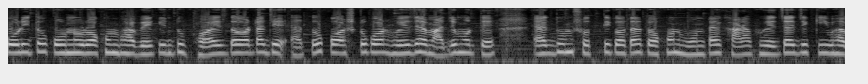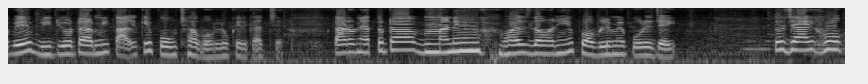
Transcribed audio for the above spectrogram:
করি তো কোনো রকমভাবে কিন্তু ভয়েস দেওয়াটা যে এত কষ্টকর হয়ে যায় মাঝে মধ্যে, একদম সত্যি কথা তখন মনটাই খারাপ হয়ে যায় যে কীভাবে ভিডিওটা আমি কালকে পৌঁছাবো লোকের কাছে। কারণ এতটা মানে ভয়েস দেওয়া নিয়ে প্রবলেমে পড়ে যাই। তো যাই হোক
